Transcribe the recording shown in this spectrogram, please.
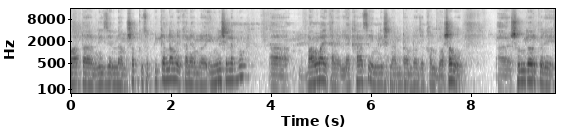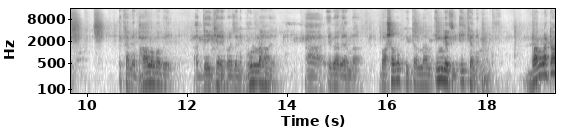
মাতা, নিজের নাম সব কিছু পিতার নাম এখানে আমরা ইংলিশে লিখব। বাংলা এখানে লেখা আছে, ইংলিশ নামটা আমরা যখন বসাবো সুন্দর করে এখানে ভালোভাবে দেখে এরপরে যেন ভুল না হয়। এভাবে আমরা বসাবো পিতার নাম ইংরেজি এইখানে। বাংলাটা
